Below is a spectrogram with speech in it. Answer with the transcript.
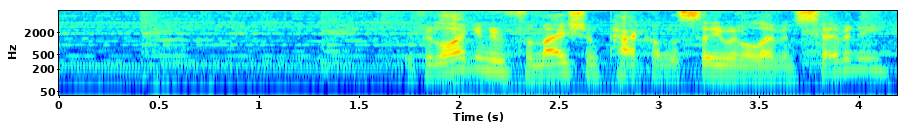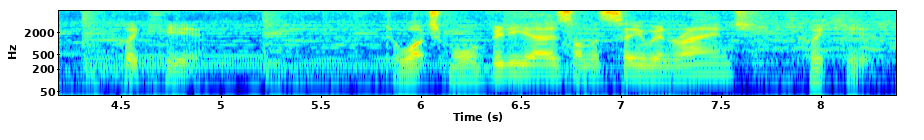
If you'd like an information pack on the Seawind 1170, click here. To watch more videos on the Seawind range, click here.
